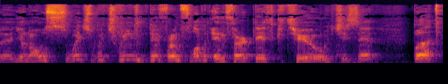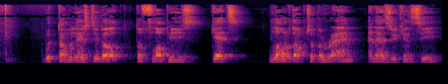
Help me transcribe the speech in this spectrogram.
uh, you know, switch between different floppy, in third disk 2, she said but with WHDLoad, the floppies gets loaded up to the RAM, and as you can see,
